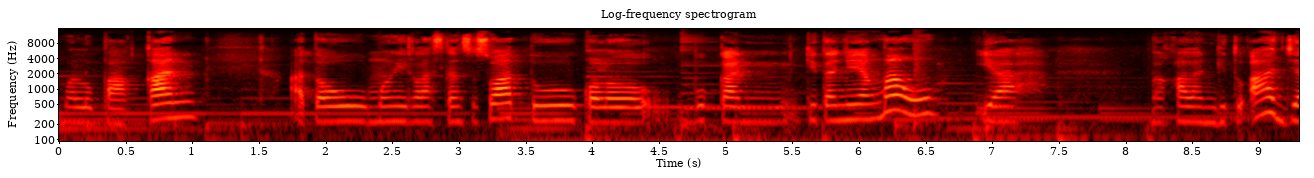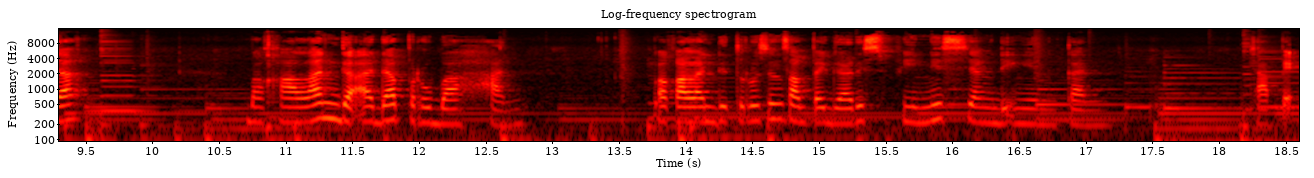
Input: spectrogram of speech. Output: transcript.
melupakan atau mengikhlaskan sesuatu kalau bukan kitanya yang mau, ya bakalan gitu aja. Bakalan gak ada perubahan bakalan diterusin sampai garis finish yang diinginkan. Capek.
